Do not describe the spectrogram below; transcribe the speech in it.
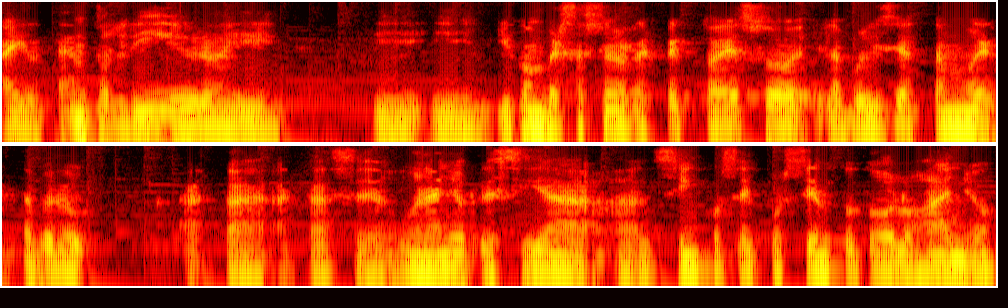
hay tantos libros y, y, conversaciones respecto a eso, la publicidad está muerta, pero hasta, hasta hace un año crecía al 5 o 6% todos los años,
